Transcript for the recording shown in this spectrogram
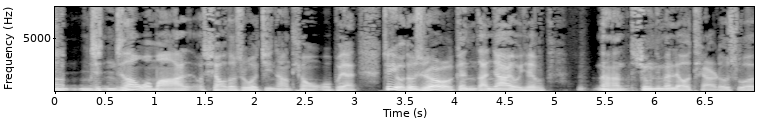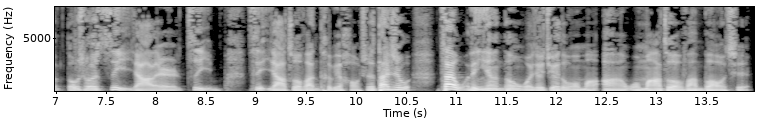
你你知你知道我妈小的时候，我经常挑，我不愿就有的时候跟咱家有些那兄弟们聊天，都说都说自己家的人自己自己家做饭特别好吃，但是在我的印象中，我就觉得我妈啊，我妈做的饭不好吃，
